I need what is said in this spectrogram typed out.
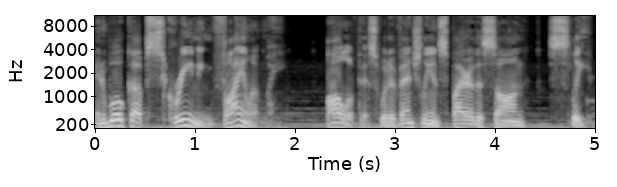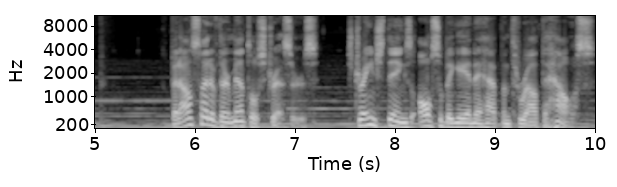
and woke up screaming violently. All of this would eventually inspire the song Sleep. But outside of their mental stressors, strange things also began to happen throughout the house.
